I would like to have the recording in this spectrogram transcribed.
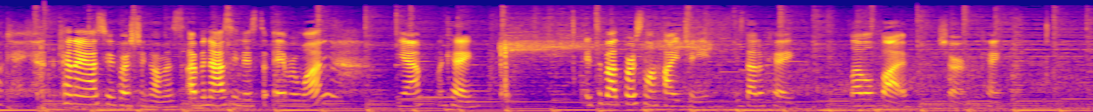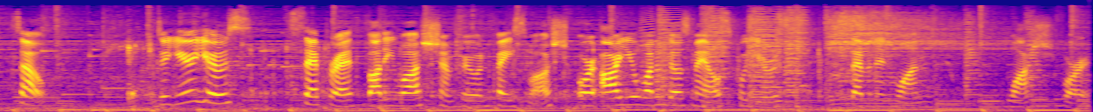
Okay. Can I ask you a question, comments? I've been asking this to everyone. Yeah? Okay. It's about personal hygiene. Is that okay? Level five. Sure. Okay. So, do you use separate body wash, shampoo, and face wash, or are you one of those males who use seven in one wash for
